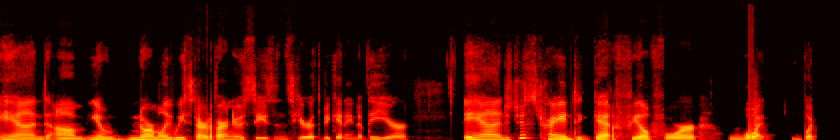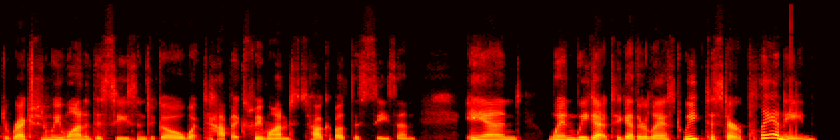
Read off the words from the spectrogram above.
and um, you know normally we start up our new seasons here at the beginning of the year and just trying to get a feel for what what direction we wanted this season to go what topics we wanted to talk about this season and when we got together last week to start planning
